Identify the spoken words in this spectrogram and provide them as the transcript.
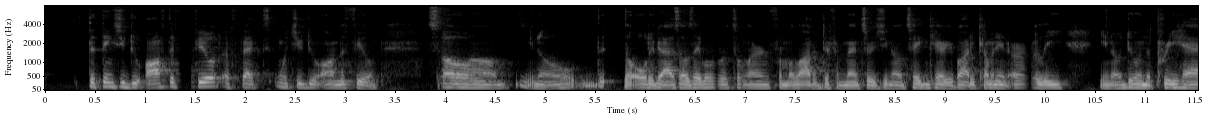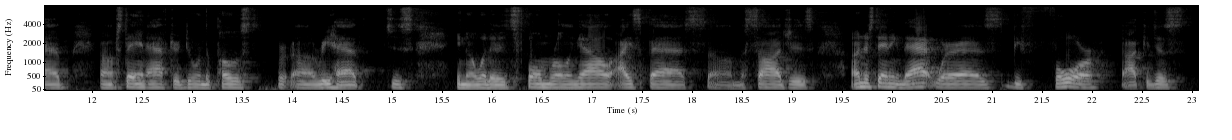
the things you do off the field affect what you do on the field. So, um, you know, the, the, older guys, I was able to learn from a lot of different mentors, you know, taking care of your body, coming in early, you know, doing the prehab, um, staying after, doing the post uh, rehab, just, you know, whether it's foam rolling out, ice baths, uh, massages, understanding that. Whereas before, I could just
